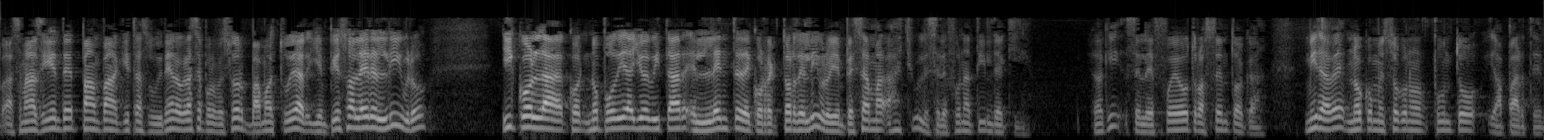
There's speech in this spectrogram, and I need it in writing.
la semana siguiente, pam, pam, aquí está su dinero, gracias profesor, vamos a estudiar. Y empiezo a leer el libro y con la, no podía yo evitar el lente de corrector del libro y empecé a, ay chule, se le fue una tilde aquí. Aquí se le fue otro acento acá. Mira, ve, no comenzó con un punto y aparte.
